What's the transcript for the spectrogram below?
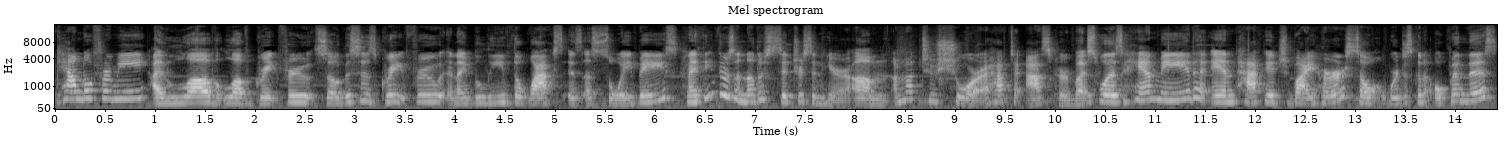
candle for me. I love, love grapefruit. So this is grapefruit and I believe the wax is a soy base. And I think there's another citrus in here. Um, I'm not too sure. I have to ask her. But this was handmade and packaged by her. So we're just gonna open this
